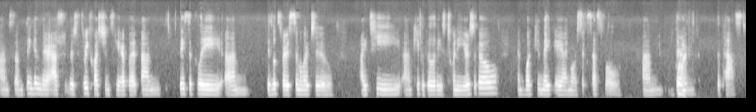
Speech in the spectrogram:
Um, so I'm thinking there's three questions here, but um, basically um, it looks very similar to IT um, capabilities 20 years ago and what can make AI more successful um, than Correct. the past.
